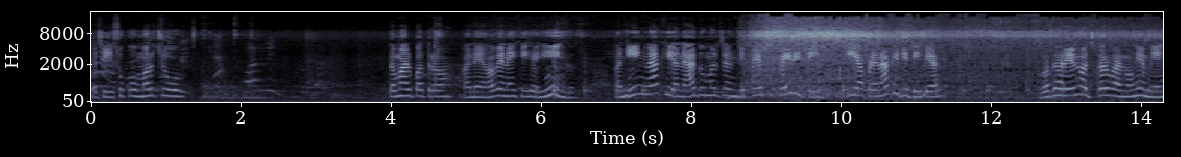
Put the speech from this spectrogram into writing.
પછી સૂકું મરચું તમાલપત્ર અને હવે નાખી છે હિંગ. અને હિંગ નાખી અને આદુ મરચાં જે પેસ્ટ કરી હતી એ આપણે નાખી દીધી છે. વઘાર એનો જ કરવાનો હે મેન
